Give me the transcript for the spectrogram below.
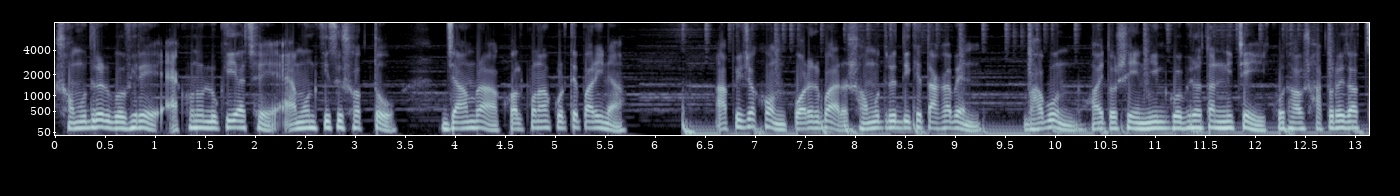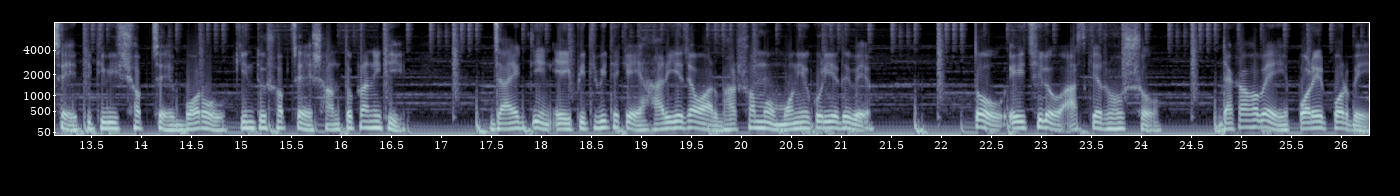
সমুদ্রের গভীরে এখনও লুকিয়ে আছে এমন কিছু সত্য যা আমরা কল্পনাও করতে পারি না। আপনি যখন পরের বার সমুদ্রের দিকে তাকাবেন, ভাবুন হয়তো সেই নীল গভীরতার নিচেই কোথাও সাঁতরে যাচ্ছে পৃথিবীর সবচেয়ে বড়, কিন্তু সবচেয়ে শান্ত প্রাণীটি, যা একদিন এই পৃথিবী থেকে হারিয়ে যাওয়ার ভারসাম্য মনে করিয়ে দেবে। তো, এই ছিল আজকের রহস্য। দেখা হবে পরের পর্বে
